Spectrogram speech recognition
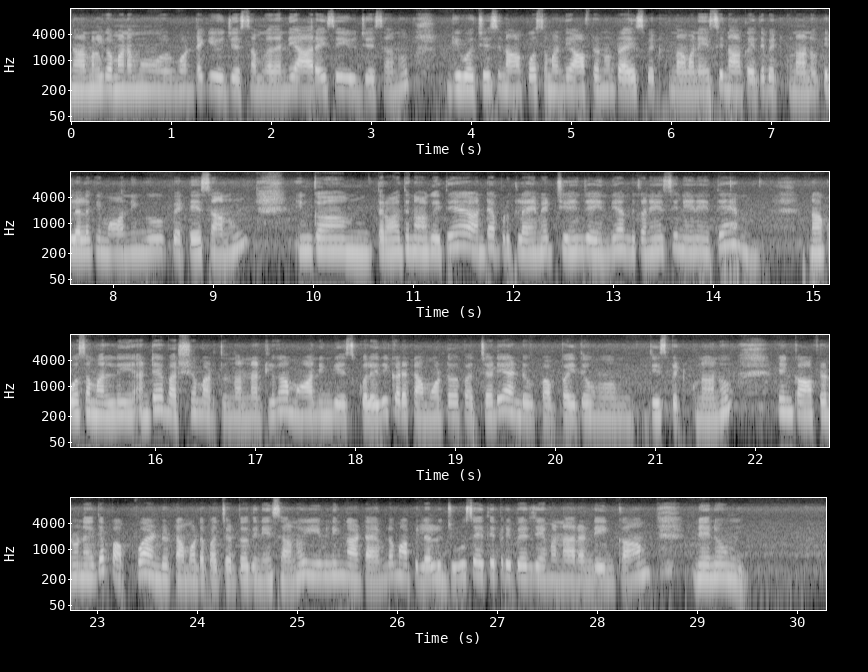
నార్మల్గా మనము వంటకి యూజ్ చేస్తాం కదండి ఆ రైసే యూజ్ చేశాను. ఇవి వచ్చేసి నా కోసం అండి ఆఫ్టర్నూన్ రైస్ పెట్టుకుందాం అనేసి నాకైతే పెట్టుకున్నాను. పిల్లలకి మార్నింగ్ పెట్టేశాను. ఇంకా తర్వాత నాకైతే అంటే అప్పుడు క్లైమేట్ చేంజ్ అయింది. అందుకనేసి నేనైతే నా కోసం మళ్ళీ అంటే వర్షం పడుతుంది అన్నట్లుగా మార్నింగ్ వేసుకోలేదు ఇక్కడ టమాటో పచ్చడి అండ్ పప్పు అయితే తీసి పెట్టుకున్నాను. ఇంకా ఆఫ్టర్నూన్ అయితే పప్పు అండ్ టమాటో పచ్చడితో తినేసాను ఈవినింగ్ ఆ టైంలో మా పిల్లలు జ్యూస్ అయితే ప్రిపేర్ చేయమన్నారండి. ఇంకా నేను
